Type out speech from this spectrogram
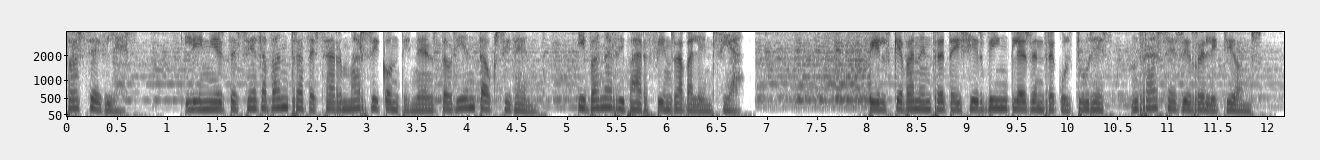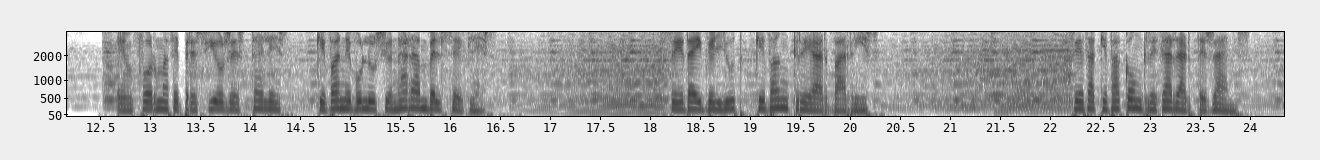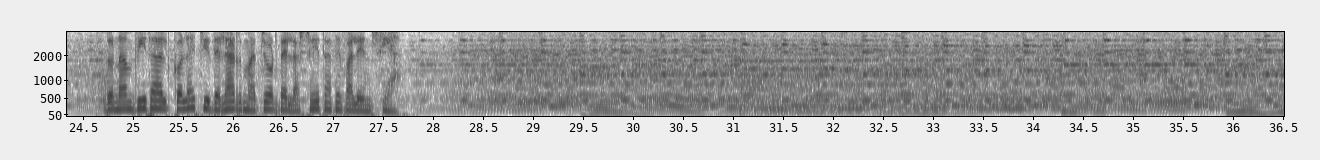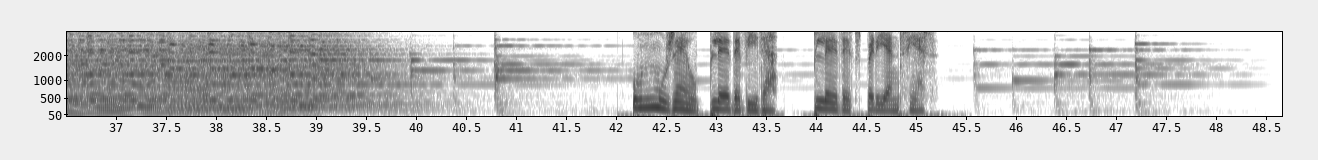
Fa segles, línies de seda van travessar mars i continents d'Orient a Occident i van arribar fins a València. Fils que van entreteixir vincles entre cultures, races i religions, en forma de precioses teles que van evolucionar amb els segles. Seda i vellut que van crear barris. Seda que va congregar artesans, donant vida al Col·legi de l'Art Major de la Seda de València. Un museu ple de vida, ple d'experiències.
